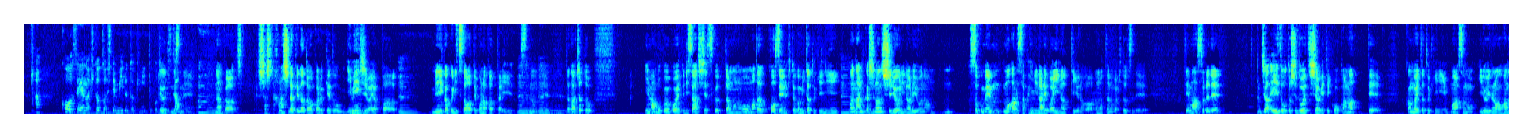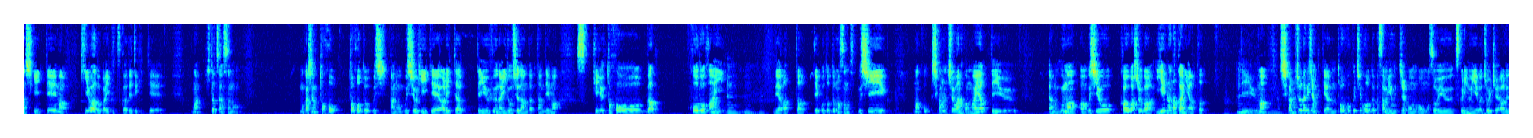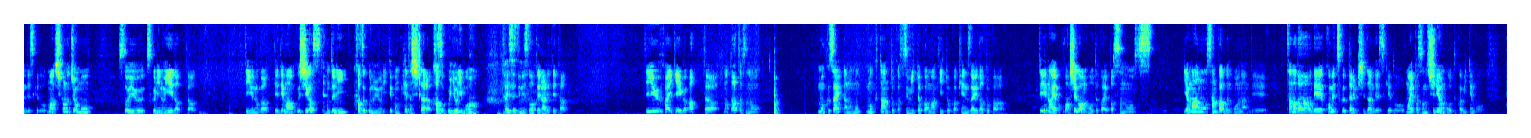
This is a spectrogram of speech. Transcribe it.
後世の人として見るときにってことですか？ですね、うん、なんか写話だけだと分かるけどイメージはやっぱうん明確に伝わってこなかったりするので、うんうん。うんだからちょっと今僕がこうやってリサーチして作ったものをまた後世の人が見た時に、うん。まあ、何かしらの資料になるような側面もある作品になればいいなっていうのが思ったのが一つででまあそれでじゃあ映像としてどうやって仕上げていこうかなって考えた時にまあそのいろいろなお話聞いてまあキーワードがいくつか出てきてまあ一つはその昔の徒歩徒歩と牛あの牛を引いて歩いたっていう風な移動手段だったんでまあす結局徒歩が行動範囲であったっていうことと、まあ、その牛、まあ、こ鹿の町はなんかマヤっていうあの馬あ牛を飼う場所が家の中にあったうんっていう、まあ鹿の町だけじゃなくてあの東北地方とか相模地方の方もそういう作りの家がちょいちょいあるんですけど、まあ、鹿の町もそういう作りの家だったっていうのがあってでまあ牛が本当に家族のようにっていうかもう下手したら家族よりも 大切に育てられてたっていう背景があったのとあとその木材あの木木炭とか炭とか薪とか建材だとかっていうのはやっぱ小橋川の方とかやっぱその山の山間部の方なんで棚田で米作ったりもしてたんですけど、まあ、やっぱその飼料の方とか見ても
